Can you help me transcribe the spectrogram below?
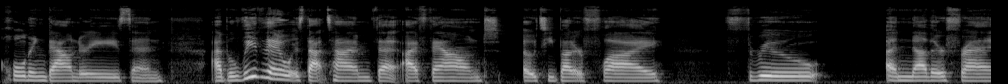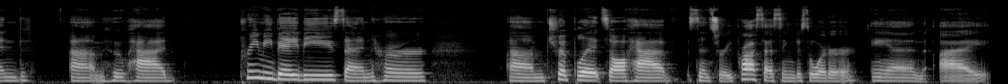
holding boundaries. And I believe that it was that time that I found OT Butterfly through another friend um, who had preemie babies, and her um, triplets all have sensory processing disorder. And I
